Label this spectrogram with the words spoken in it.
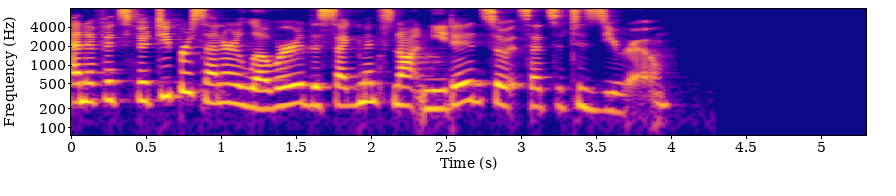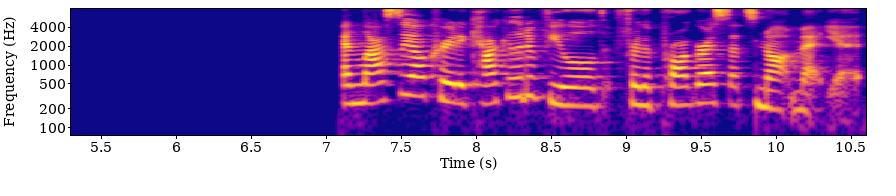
And if it's 50% or lower, the segment's not needed, so it sets it to 0. And lastly, I'll create a calculated field for the progress that's not met yet.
